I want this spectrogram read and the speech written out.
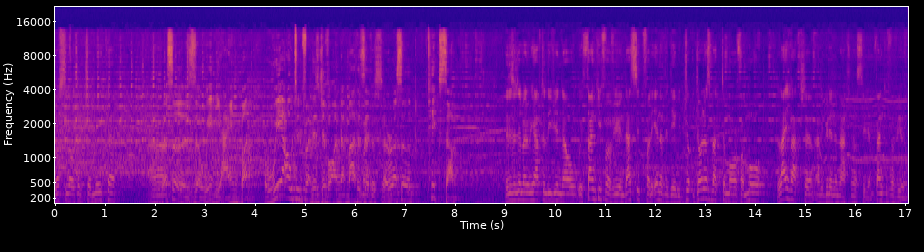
Russell out of Jamaica. Uh, Russell is uh, way behind, but way out in front is Jhevaughn Matherson. Matherson. Russell picks up. Ladies and gentlemen, we have to leave you now. We thank you for viewing. That's it for the end of the day. We jo join us back tomorrow for more live action at the Green International Stadium. Thank you for viewing.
